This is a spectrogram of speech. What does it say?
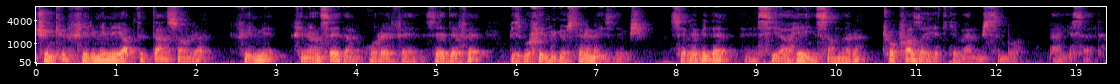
Çünkü filmini yaptıktan sonra filmi finanse eden ORF, ZDF biz bu filmi gösteremeyiz demiş. Sebebi de e, siyahi insanlara çok fazla yetki vermişsin bu belgeselde.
